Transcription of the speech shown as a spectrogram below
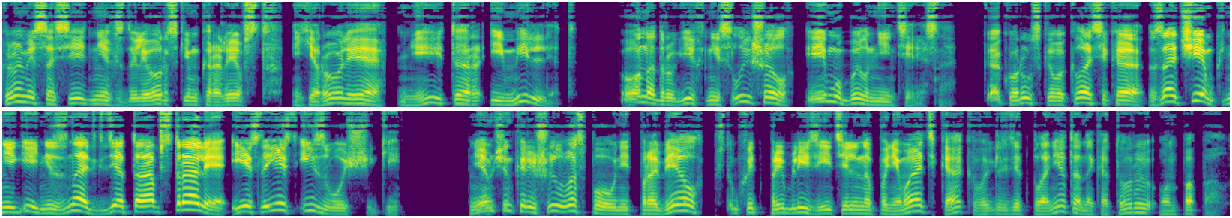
Кроме соседних с Делиорским королевств Еролия, Нитер и Миллет, он о других не слышал, и ему было неинтересно. Как у русского классика, зачем княгине знать где-то Австралия, если есть извозчики? Немченко решил восполнить пробел, чтобы хоть приблизительно понимать, как выглядит планета, на которую он попал.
